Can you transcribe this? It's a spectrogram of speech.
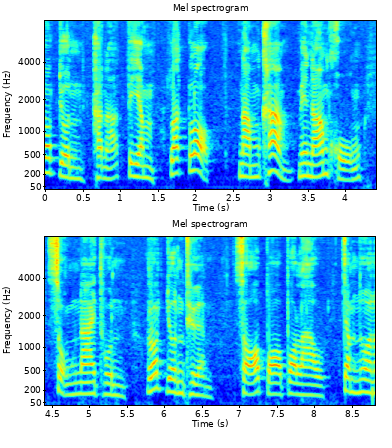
รถยนต์ขณะเตรียมลักลอบนำข้ามแม่น้ำโขง ส่งนายทุน รถยนต์เถื่อนสปปลาวจำนวน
